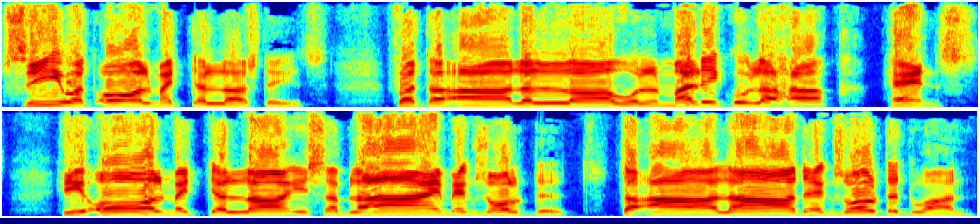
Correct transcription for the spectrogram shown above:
See what Almighty Allah states. فَتَعَالَى اللَّهُ الْمَلِكُ الْحَقِّ Hence, He Almighty Allah is sublime, exalted. Ta'ala, the exalted one.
